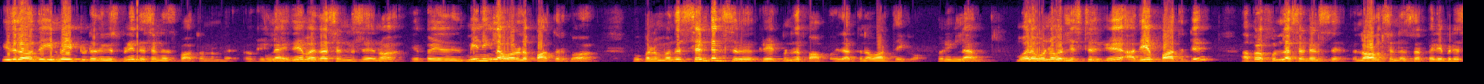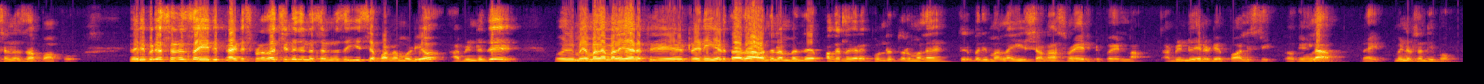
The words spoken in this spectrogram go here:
இதில் வந்து இன்வைட் டு யூஸ் பண்ணி இந்த சென்டென்ஸ் பார்த்தோம் நம்ம. ஓகேங்களா இதே மாதிரி தான் சென்டென்ஸ் வேணும். இப்போ இது மீனிங்லாம் ஓரளவு பார்த்துருக்கோம். இப்போ நம்ம வந்து சென்டென்ஸ் கிரியேட் பண்ணதை பார்ப்போம். இது அத்தனை வார்த்தைக்கும் புரியுங்களா முதல்ல ஒன்று ஒரு லிஸ்ட் இருக்குது அதையும் பார்த்துட்டு அப்புறம் ஃபுல்லாக சென்டென்ஸ் லாங் சென்டென்ஸாக பெரிய பெரிய சென்டென்ஸாக பார்ப்போம். பெரிய பெரிய சென்டென்ஸாக எழுதி ப்ராக்டிஸ் பண்ணால் தான் சின்ன சின்ன சென்டென்ஸை ஈஸியாக பண்ண முடியும். அப்படின்றது ஒரு இமயமலை மேலே ஏறத்துக்கு ட்ரைனிங் எடுத்தால் தான் வந்து நம்ம இந்த பக்கத்தில் இருக்கிற குன்றத்தூர் மலை திருப்பதி மலைலாம் ஈஸியாக அனாசமாக ஏறிட்டு போயிடலாம். அப்படின்றது என்னுடைய பாலிசி ஓகேங்களா ரைட் மீண்டும் சந்திப்போம்.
